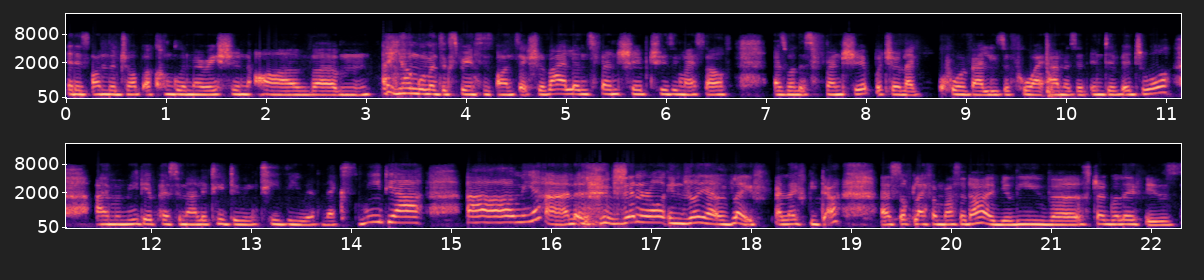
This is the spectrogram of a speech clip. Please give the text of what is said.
It is on the job, a conglomeration of um, a young woman's experiences on sexual violence, friendship, choosing myself, as well as friendship, which are like core values of who I am as an individual. I'm a media personality doing TV with Next Media. Um, yeah, and a general enjoyer of life, a life leader, a soft life ambassador. I believe uh, struggle life is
